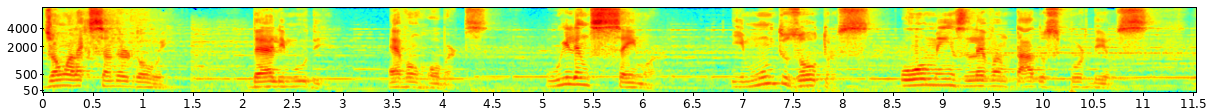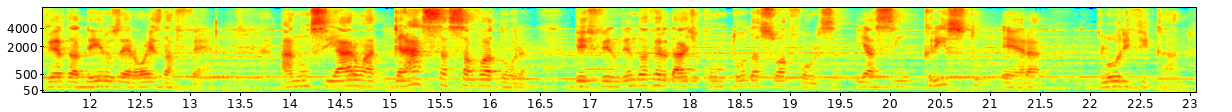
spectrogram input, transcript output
John Alexander Dowie, Dale Moody, Evan Roberts, William Seymour e muitos outros homens levantados por Deus, verdadeiros heróis da fé, anunciaram a graça salvadora, defendendo a verdade com toda a sua força, e assim Cristo era glorificado.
